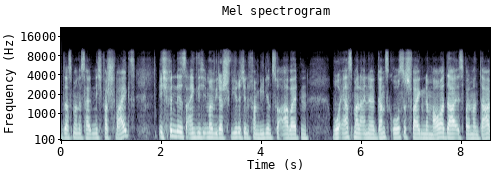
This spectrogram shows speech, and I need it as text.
dass man es halt nicht verschweigt. Ich finde es eigentlich immer wieder schwierig, in Familien zu arbeiten, wo erstmal eine ganz große schweigende Mauer da ist, weil man da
